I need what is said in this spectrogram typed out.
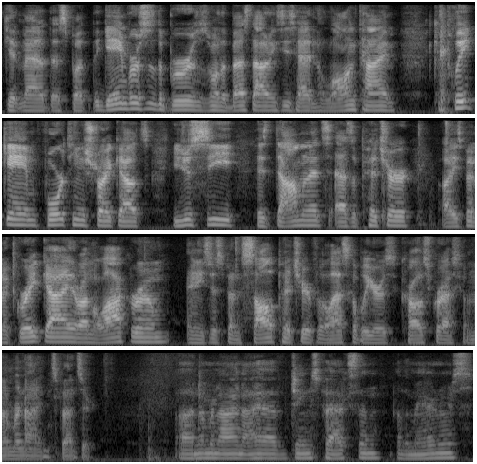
get mad at this, but the game versus the Brewers was one of the best outings he's had in a long time. Complete game, 14 strikeouts. You just see his dominance as a pitcher. Uh, he's been a great guy around the locker room, and he's just been a solid pitcher for the last couple years. Carlos Carrasco, number nine, Spencer. Uh, number 9, I have James Paxton of the Mariners.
